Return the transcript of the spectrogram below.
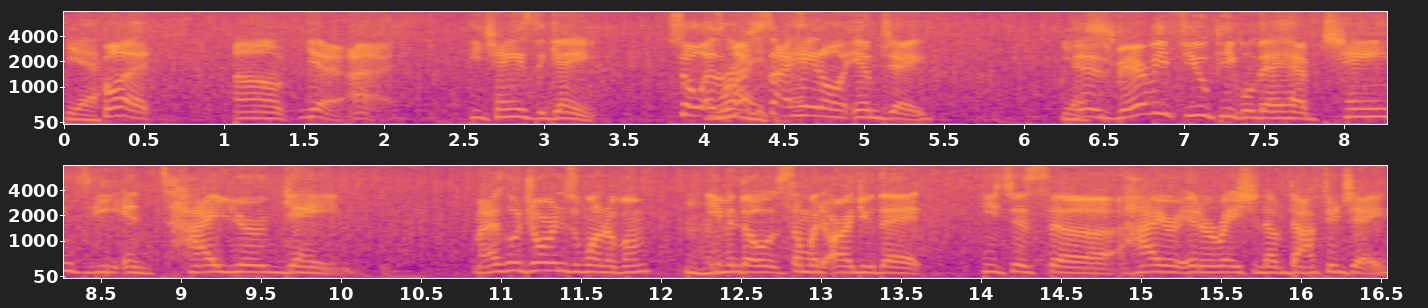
Yeah. But um, yeah, I, he changed the game. So as Right. much as I hate on MJ, there's very few people that have changed the entire game. Michael Jordan's one of them, Mm-hmm. even though some would argue that he's just a higher iteration of Dr. J.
